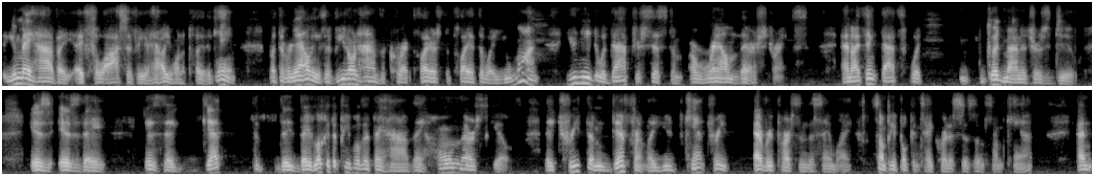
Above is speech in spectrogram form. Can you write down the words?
you may have a, a philosophy of how you want to play the game, but the reality is if you don't have the correct players to play it the way you want, you need to adapt your system around their strengths, and I think that's what good managers do is is they is they get they, they look at the people that they have they hone their skills they treat them differently. You can't treat every person the same way. Some people can take criticism some can't. And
